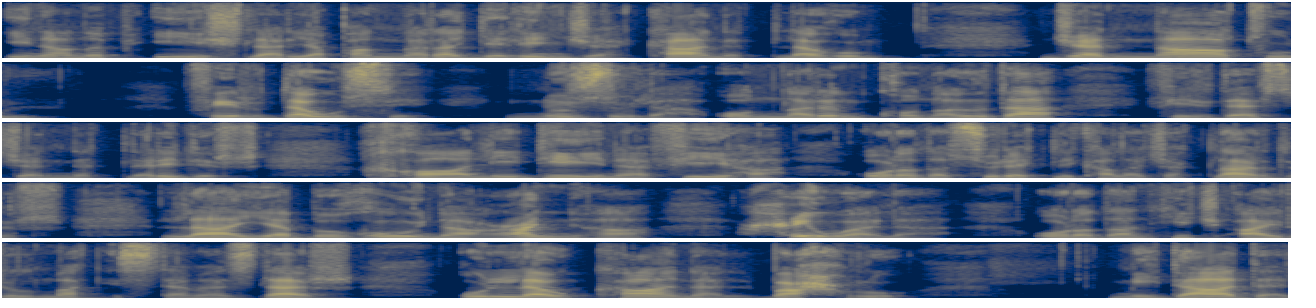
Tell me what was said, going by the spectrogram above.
inanıp iyi işler yapanlara gelince kanet lahum cennatul firdevsi nüzula onların konağı da Firdevs cennetleridir. Halidine fiha orada sürekli kalacaklardır. La yebğûne anha hivela oradan hiç ayrılmak istemezler. Kul lev kânel bahru midaden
